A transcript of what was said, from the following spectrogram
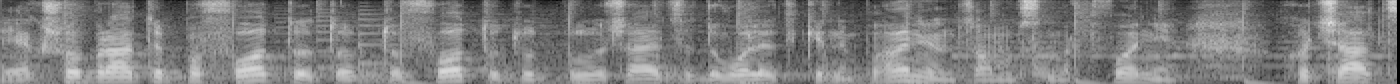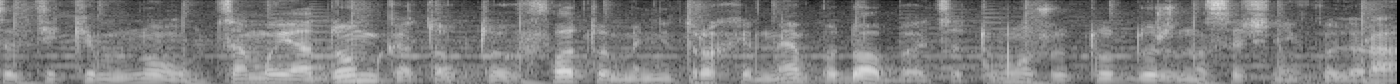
Якщо брати по фото, тобто фото тут виходить доволі таки непогані на цьому смартфоні. Хоча це тільки ну, це моя думка, тобто фото мені трохи не подобається, тому що тут дуже насичені кольори.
